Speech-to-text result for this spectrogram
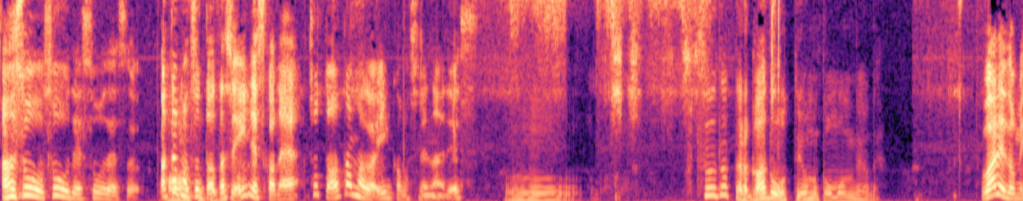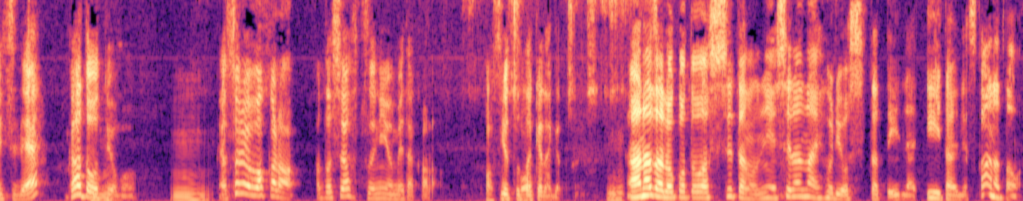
あ、そう、そうです、そうです。頭ちょっと私いいんですかね？ちょっと頭がいいんかもしれないです。うーん。普通だったら画道って読むと思うんだよね。我の道で？画道って読む、いうん。や、それは分からん。私は普通に読めたから。あ、そ言っっか。とだけだけど。うんあなたのことは知ってたのに、知らないふりをしてたって言い言いたいんですかあなたは。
